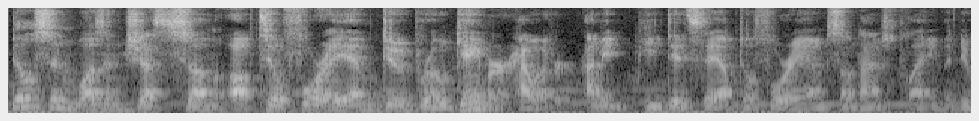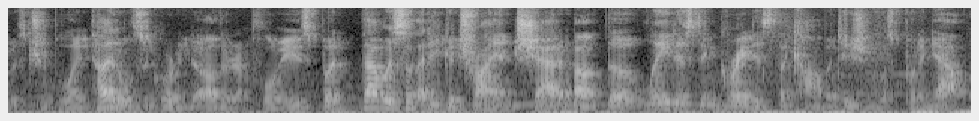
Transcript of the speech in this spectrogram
Bilson wasn't just some up till 4 a.m. dude bro gamer, however. I mean, he did stay up till 4 a.m. sometimes playing the newest AAA titles, according to other employees, but that was so that he could try and chat about the latest and greatest the competition was putting out.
